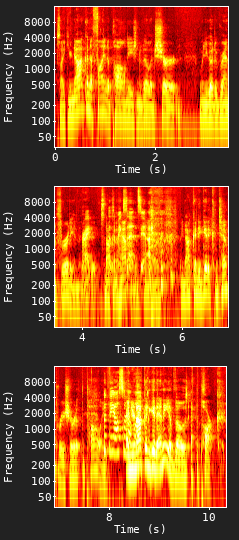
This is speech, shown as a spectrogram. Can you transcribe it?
It's like you're not going to find a Polynesian Village shirt when you go to Grand Floridian. Right. It's not going to make happen. sense, yeah. you know? You're not going to get a contemporary shirt at the Poly. But they also and you're like- not going to get any of those at the park.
